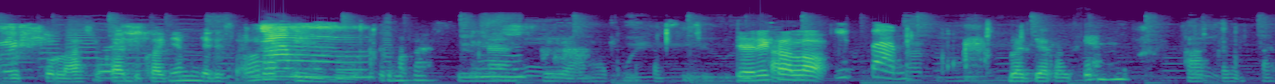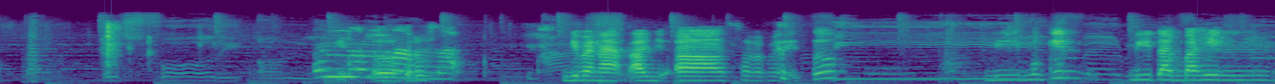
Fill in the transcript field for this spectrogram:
Itulah suka dukanya menjadi seorang ibu. Terima kasih. Iya, terima kasih. jadi Bisa kalau belajar lagi ya. Oke, kasih. Gitu. Terus gimana lanjut eh, sampai itu di mungkin ditambahin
